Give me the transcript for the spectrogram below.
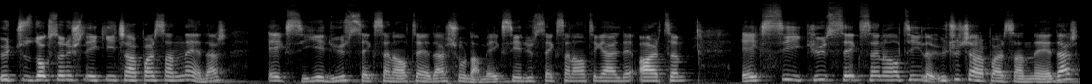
393 ile 2'yi çarparsan ne eder? Eksi 786 eder. Şuradan bir eksi 786 geldi. Artı eksi 286 ile 3'ü çarparsan ne eder?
